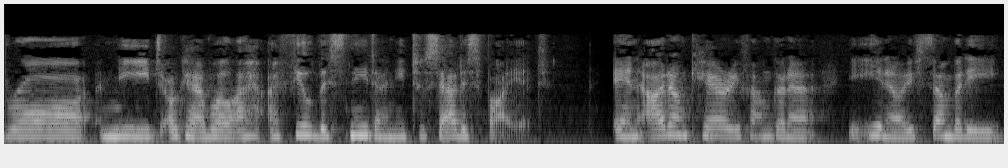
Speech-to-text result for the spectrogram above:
raw need. Okay, well, I, I feel this need. I need to satisfy it. And I don't care if I'm gonna, you know, if somebody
